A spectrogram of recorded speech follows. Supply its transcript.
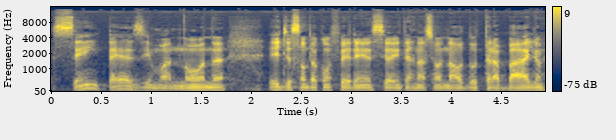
centésima nona edição da Conferência Internacional do Trabalho,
